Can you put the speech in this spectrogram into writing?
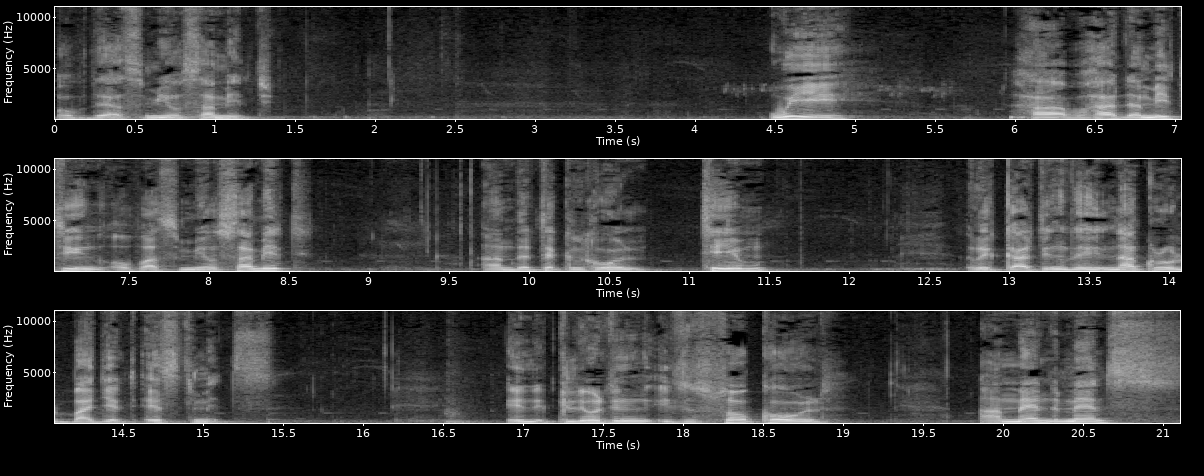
of the Azimio Summit. We have had a meeting of Azimio Summit and the technical team regarding the inaugural budget estimates including its so-called amendments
